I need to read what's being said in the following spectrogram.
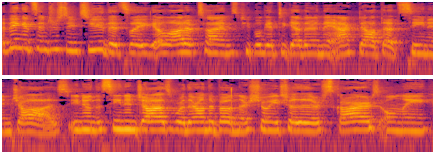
I think it's interesting too that's like a lot of times people get together and they act out that scene in Jaws. You know, the scene in Jaws where they're on the boat and they're showing each other their scars. Only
